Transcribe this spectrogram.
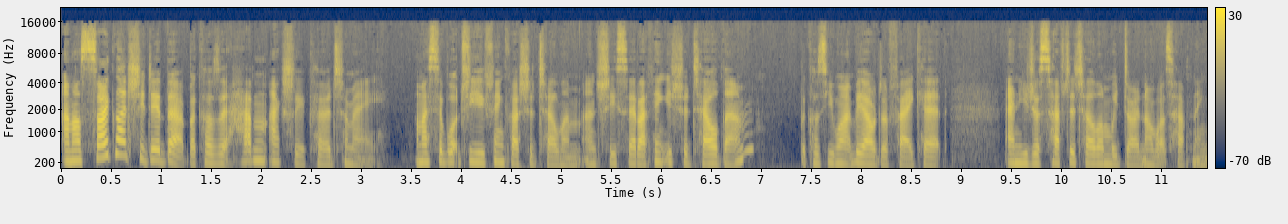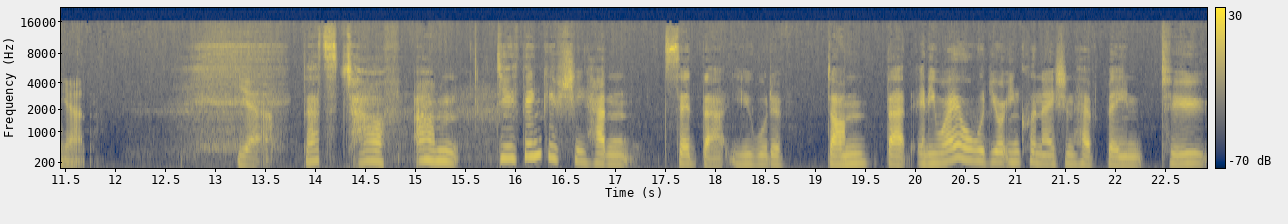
And I was so glad she did that because it hadn't actually occurred to me. And I said, What do you think I should tell them? And she said, I think you should tell them because you won't be able to fake it. And you just have to tell them we don't know what's happening yet. Yeah. That's tough. Um, do you think if she hadn't said that, you would have done that anyway, or would your inclination have been to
